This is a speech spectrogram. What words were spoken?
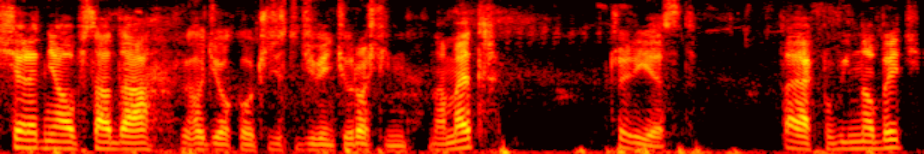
Średnia obsada wychodzi około 39 roślin na metr, czyli jest tak jak powinno być.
